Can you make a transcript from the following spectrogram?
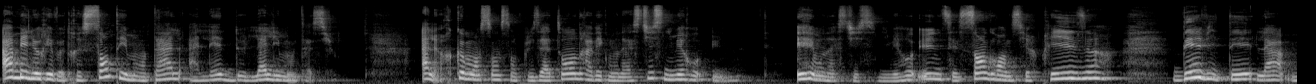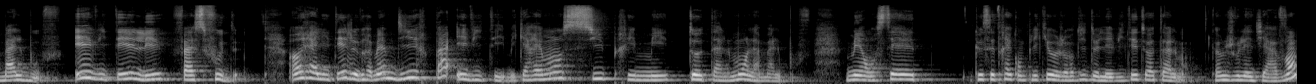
améliorer votre santé mentale à l'aide de l'alimentation. Alors, commençons sans plus attendre avec mon astuce numéro 1. Et mon astuce numéro 1, c'est sans grande surprise, d'éviter la malbouffe, éviter les fast-foods. En réalité, je devrais même dire pas éviter, mais carrément supprimer totalement la malbouffe. Mais on sait que c'est très compliqué aujourd'hui de l'éviter totalement. Comme je vous l'ai dit avant,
